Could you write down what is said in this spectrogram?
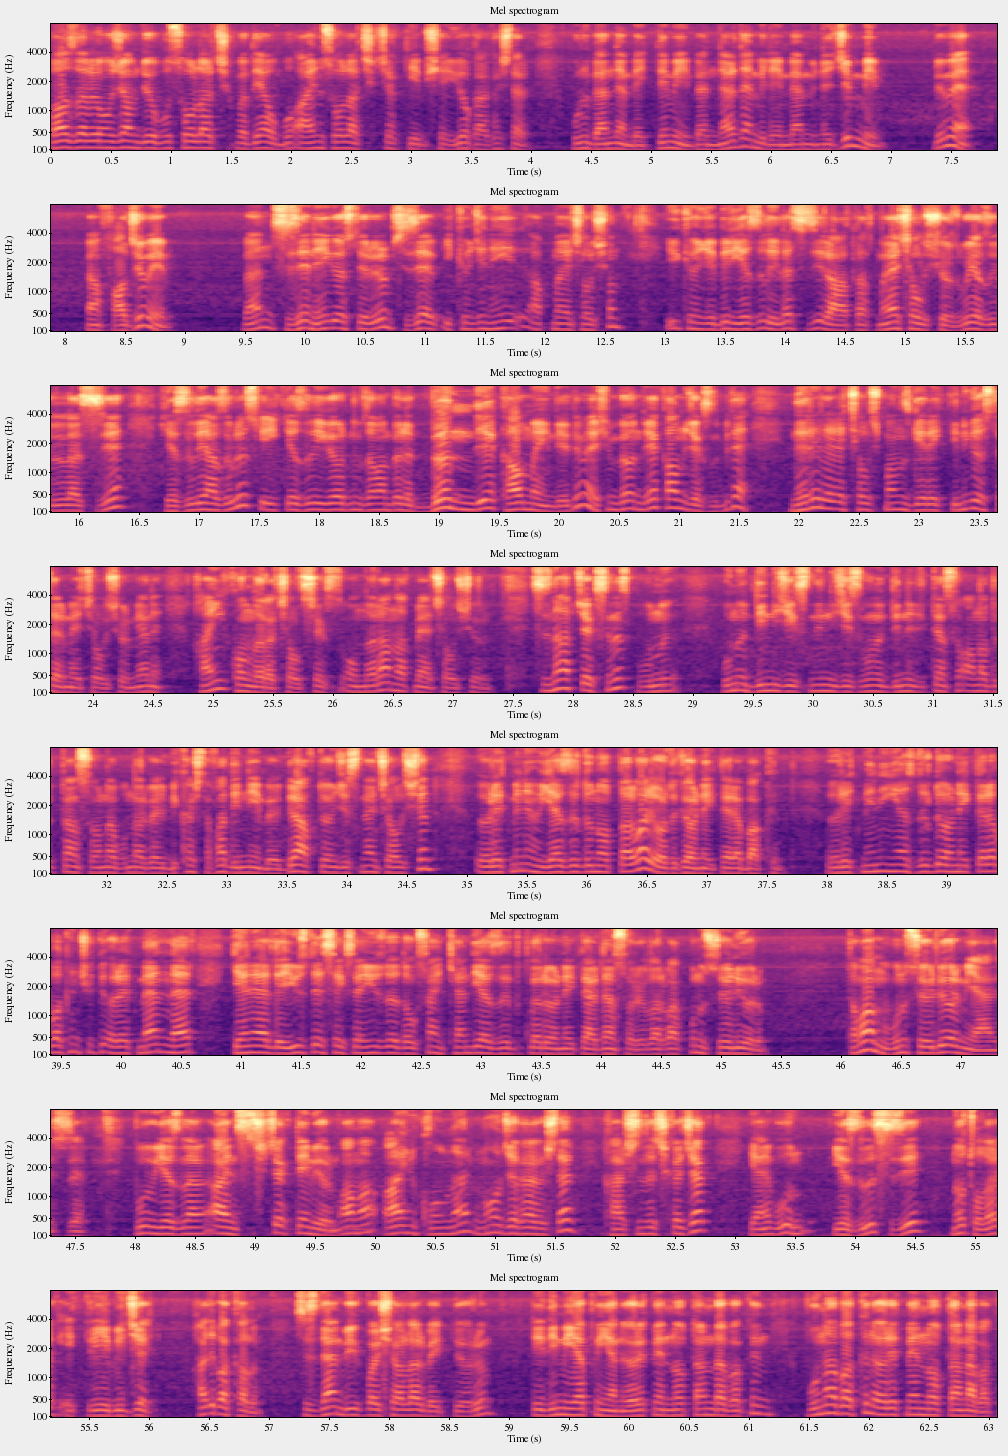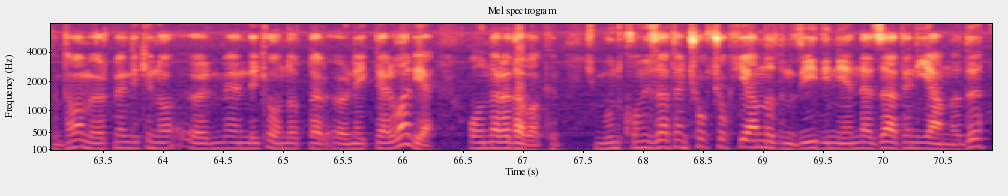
Bazıları hocam diyor bu sorular çıkmadı ya bu aynı sorular çıkacak diye bir şey yok arkadaşlar. Bunu benden beklemeyin. Ben nereden bileyim ben müneccim miyim? Değil mi? Ben falcı mıyım? Ben size neyi gösteriyorum? Size ilk önce neyi yapmaya çalışıyorum? İlk önce bir yazılıyla sizi rahatlatmaya çalışıyoruz. Bu yazılıyla sizi yazılıyı hazırlıyoruz ki ilk yazılıyı gördüğünüz zaman böyle bön diye kalmayın diye değil mi? Şimdi bön diye kalmayacaksınız. Bir de nerelere çalışmanız gerektiğini göstermeye çalışıyorum. Yani hangi konulara çalışacaksınız onları anlatmaya çalışıyorum. Siz ne yapacaksınız? Bunu bunu dinleyeceksin, dinleyeceksin. Bunu dinledikten sonra, anladıktan sonra bunları böyle birkaç defa dinleyin böyle. Bir hafta öncesinden çalışın. Öğretmenin yazdırdığı notlar var ya oradaki örneklere bakın. Öğretmenin yazdırdığı örneklere bakın çünkü öğretmenler genelde %80 %90 kendi yazdırdıkları örneklerden soruyorlar. Bak bunu söylüyorum. Tamam mı? Bunu söylüyorum yani size. Bu yazılar aynısı çıkacak demiyorum ama aynı konular ne olacak arkadaşlar? Karşınıza çıkacak. Yani bu yazılı sizi not olarak etkileyebilecek. Hadi bakalım. Sizden büyük başarılar bekliyorum. Dediğimi yapın yani öğretmenin notlarına bakın. Buna bakın öğretmenin notlarına bakın tamam mı? Öğretmendeki, no, öğretmendeki o notlar örnekler var ya onlara da bakın. Şimdi bunu konuyu zaten çok çok iyi anladınız. İyi dinleyenler zaten iyi anladı.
